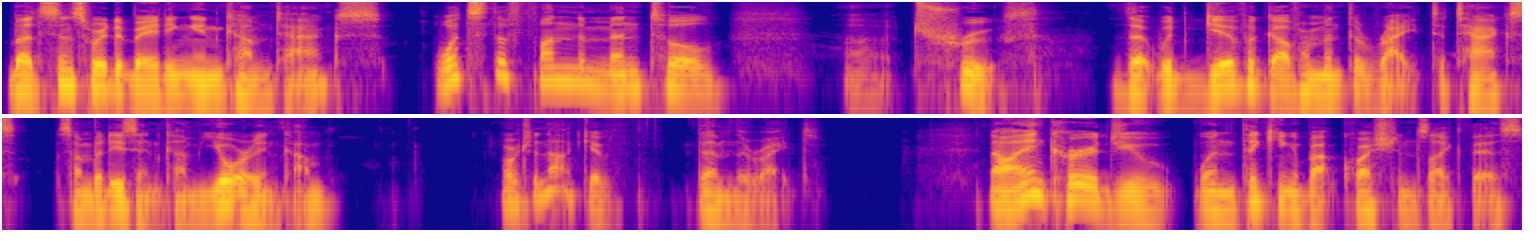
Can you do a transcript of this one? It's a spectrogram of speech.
But since we're debating income tax, what's the fundamental uh, truth that would give a government the right to tax somebody's income, your income, or to not give them the right? Now, I encourage you, when thinking about questions like this,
